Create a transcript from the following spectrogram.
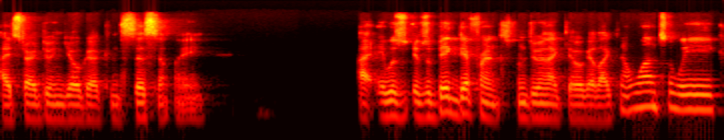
I started doing yoga consistently, I, it was it was a big difference from doing like yoga like you know once a week,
